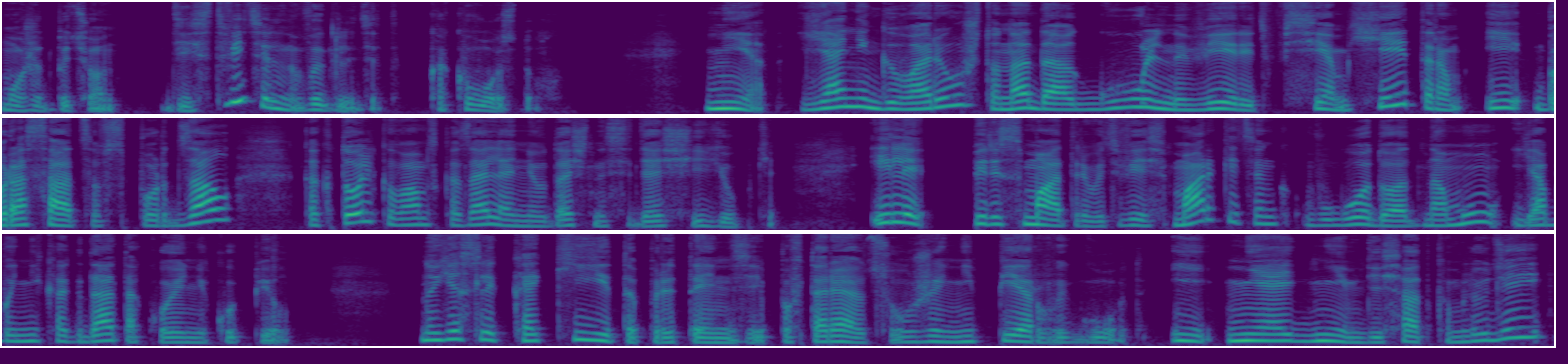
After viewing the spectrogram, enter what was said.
Может быть, он действительно выглядит как воздух. Нет, я не говорю, что надо огульно верить всем хейтерам и бросаться в спортзал, как только вам сказали о неудачно сидящей юбке. Или пересматривать весь маркетинг в угоду одному я бы никогда такое не купил. Но если какие-то претензии повторяются уже не первый год и не одним десятком людей,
